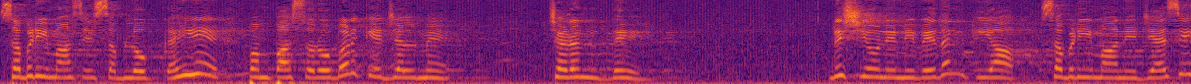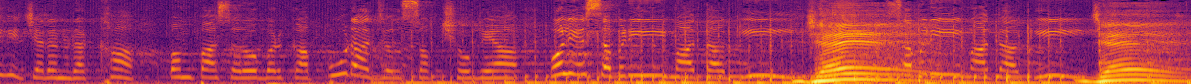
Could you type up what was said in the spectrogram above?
सबरी माँ से सब लोग कहिए पंपा सरोवर के जल में चरण दे। ऋषियों ने निवेदन किया सबरी माँ ने जैसे ही चरण रखा पंपा सरोवर का पूरा जल स्वच्छ हो गया। बोलिए सबरी माता की। जय। सबड़ी माता की। जय।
